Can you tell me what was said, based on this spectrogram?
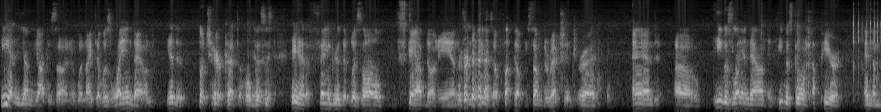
he had a young Yakuza in there one night that was laying down. He had a butch haircut, the whole Yeah, business. He had a finger that was all scabbed on the end. he was a fuck up in some direction Right. and uh, he was laying down and he was going up here and the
